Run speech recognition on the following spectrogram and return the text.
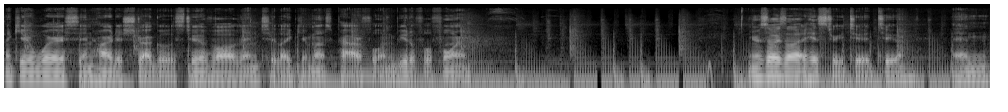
like your worst and hardest struggles to evolve into like your most powerful and beautiful form. There's always a lot of history to it too, and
